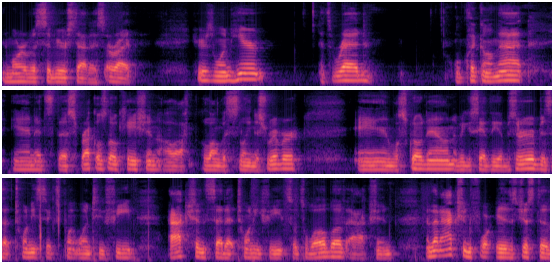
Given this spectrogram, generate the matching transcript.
in more of a severe status. All right, here's one here. It's red. We'll click on that, and it's the Spreckels location along the Salinas River. And we'll scroll down, and we can see the observed is at 26.12 feet, action set at 20 feet so it's well above action. And that action for is just to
